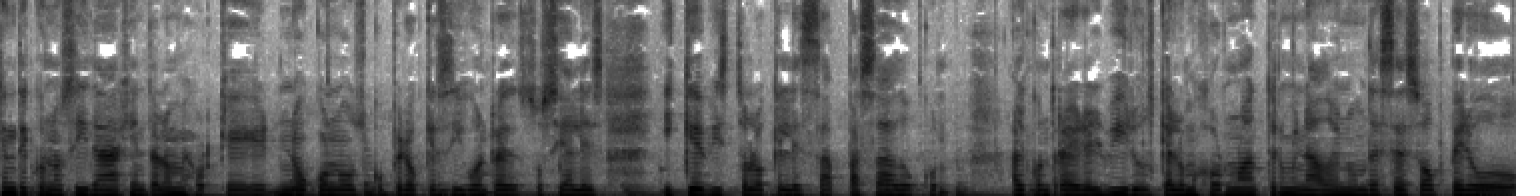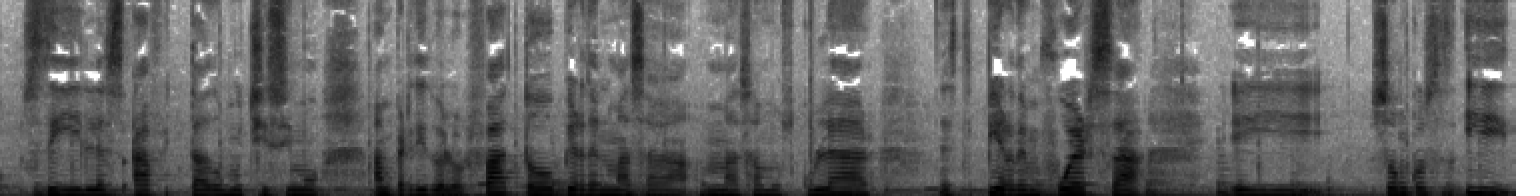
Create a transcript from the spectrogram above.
gente conocida, gente a lo mejor que no conozco, pero que sigo en redes sociales y que he visto lo que les ha pasado con, al contraer el virus, que a lo mejor no han terminado en un deceso, pero sí les ha afectado muchísimo, han perdido el olfato, pierden masa, masa muscular, este, pierden fuerza y son cosas y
